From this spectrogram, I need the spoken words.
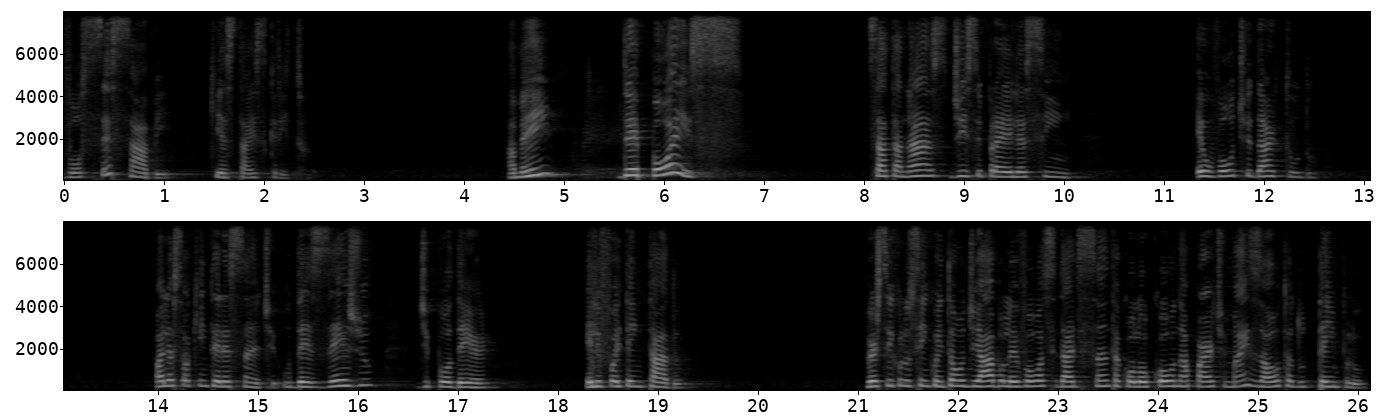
Você sabe que está escrito. Amém? Depois, Satanás disse para ele assim: Eu vou te dar tudo. Olha só que interessante, o desejo de poder. Ele foi tentado. Versículo 5: Então o diabo levou a cidade santa, colocou-o na parte mais alta do templo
